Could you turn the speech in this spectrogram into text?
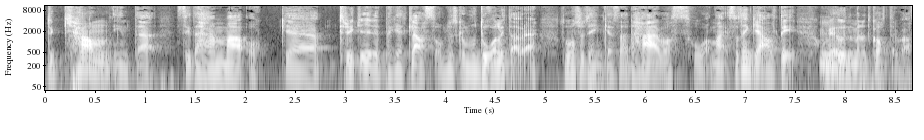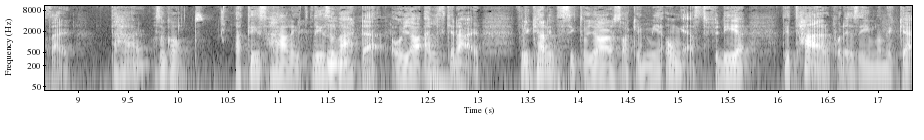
Du kan inte sitta hemma och eh, trycka i dig ett paket glass om du ska må dåligt över det. Då måste du tänka så här, det här var så nice. Så tänker jag alltid. Om jag undrar mig något gott är det bara så här, det här var så gott. Att det är så härligt, det är så värt det och jag älskar det här. För du kan inte sitta och göra saker med ångest. För det, det tär på dig så himla mycket.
